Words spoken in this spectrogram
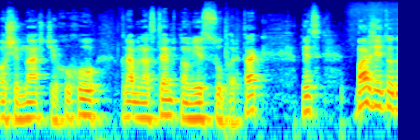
18, huhu, gramy następną, jest super, tak? Więc bardziej to,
